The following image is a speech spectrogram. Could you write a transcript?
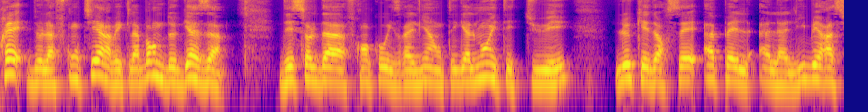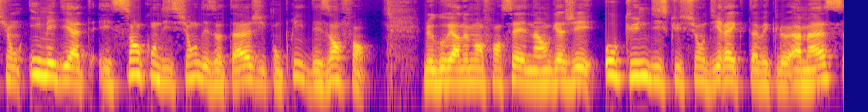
près de la frontière avec la bande de Gaza. Des soldats franco-israéliens ont également été tués. Le Quai d'Orsay appelle à la libération immédiate et sans condition des otages, y compris des enfants. Le gouvernement français n'a engagé aucune discussion directe avec le Hamas,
